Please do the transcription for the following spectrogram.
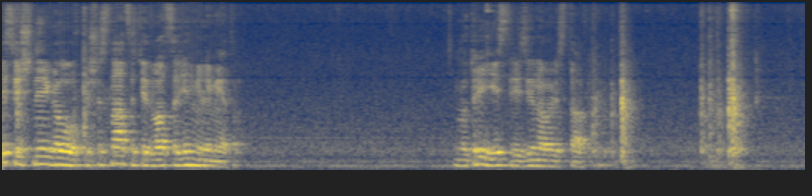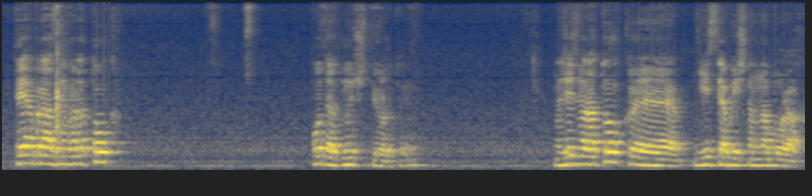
Две свечные головки 16 и 21 мм. Внутри есть резиновая вставка. Т-образный вороток под 1 четвертую. Но здесь вороток, э, если в обычном наборах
